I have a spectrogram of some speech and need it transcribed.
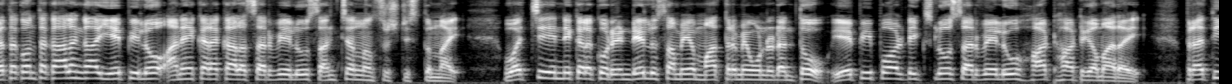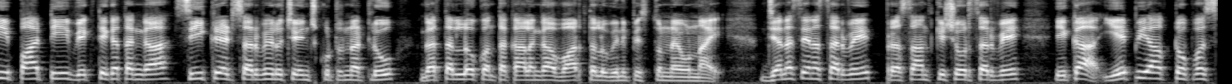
గత కొంతకాలంగా ఏపీలో అనేక రకాల సర్వేలు సంచలనం సృష్టిస్తున్నాయి. వచ్చే ఎన్నికలకు రెండేళ్ళు సమయం మాత్రమే ఉండడంతో ఏపీ పాలిటిక్స్లో సర్వేలు హాట్ హాట్గా మారాయి. ప్రతి పార్టీ వ్యక్తిగతంగా సీక్రెట్ సర్వేలు చేయించుకుంటున్నట్లు గతంలో కొంతకాలంగా వార్తలు వినిపిస్తూనే ఉన్నాయి. జనసేన సర్వే ప్రశాంత్ కిషోర్ సర్వే ఇక AP octopus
